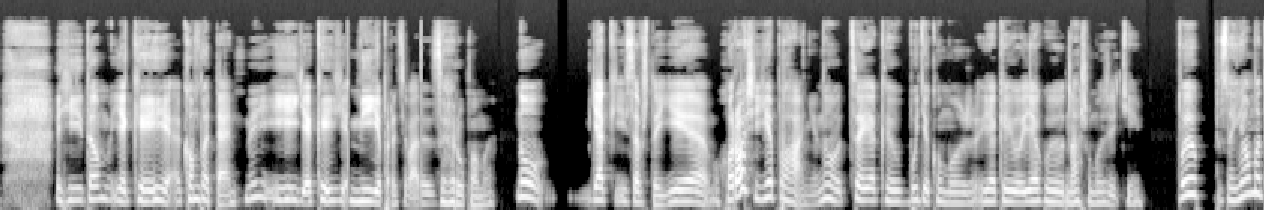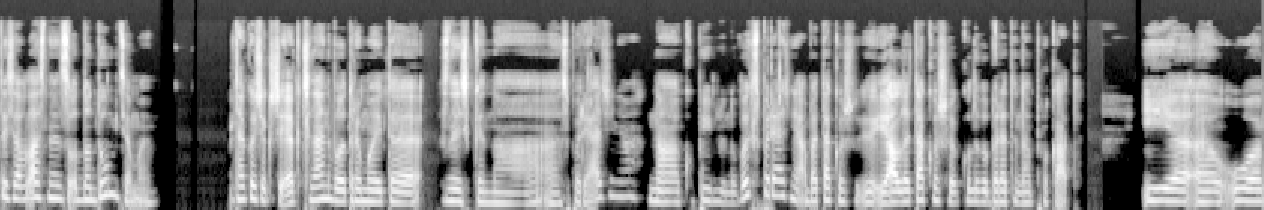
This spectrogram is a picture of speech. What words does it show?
гідом, який компетентний і який вміє працювати з групами. Ну, як і завжди, є хороші, є погані. Ну, це як в будь-якому як і, як в нашому житті ви знайомитеся, власне, з однодумцями. Також, якщо як член, ви отримуєте знижки на е, спорядження, на купівлю нових споряджень, або також, але також коли ви берете на прокат. І е, у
